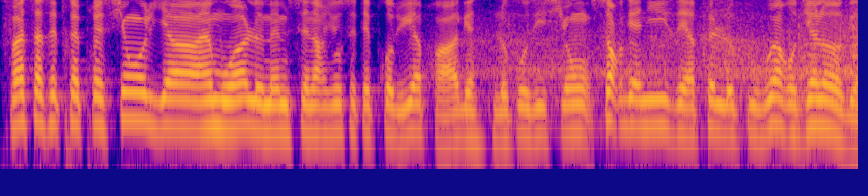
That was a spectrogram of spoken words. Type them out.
Face à cette répression, il y a un mois, le même scénario s'était produit à Prague. L'opposition s'organise et appelle le pouvoir au dialogue.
